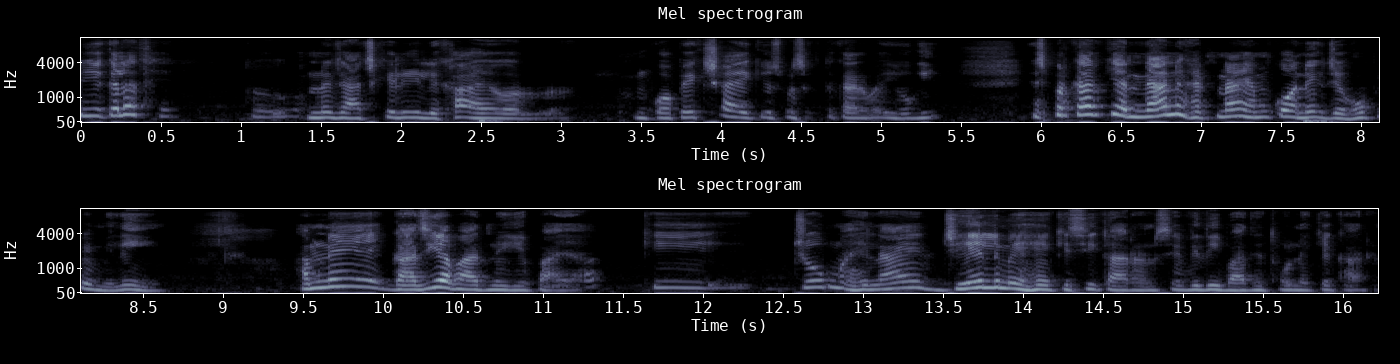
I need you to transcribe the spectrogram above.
तो ये गलत है। तो हमने जाँच के लिए लिखा है और हमको अपेक्षा है कि उसमें सख्त कार्रवाई होगी। इस प्रकार की अन्य घटनाएँ हमको अनेक जगहों पे मिली। हमने गाजियाबाद में ये पाया कि जो महिलाएँ जेल में हैं किसी कारण से, विधि बाधित होने के कारण,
